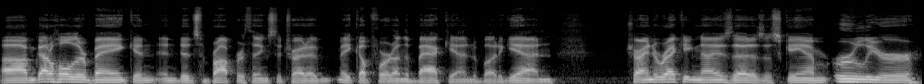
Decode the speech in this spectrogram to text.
Um, got a hold of their bank and, and did some proper things to try to make up for it on the back end. But again, trying to recognize that as a scam earlier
